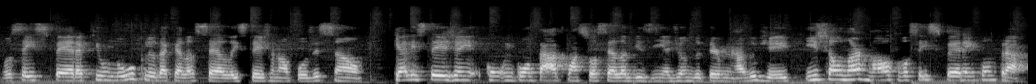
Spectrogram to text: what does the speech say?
você espera que o núcleo daquela célula esteja numa posição, que ela esteja em, em, contato com a sua célula vizinha de um determinado jeito. Isso é o normal que você espera encontrar.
